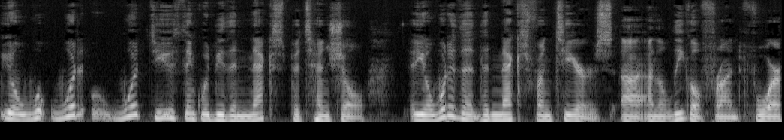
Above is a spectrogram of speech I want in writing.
you know, what, what what do you think would be the next potential? You know, what are the the next frontiers uh, on the legal front for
